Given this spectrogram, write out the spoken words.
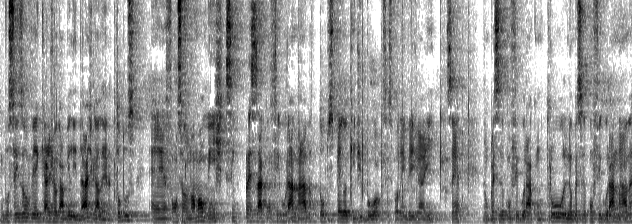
vocês vão ver aqui a jogabilidade, galera, todos é, funcionam normalmente, sem precisar configurar nada, todos pegam aqui de boa, ó, vocês podem ver já aí, certo? Não precisa configurar controle, não precisa configurar nada.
